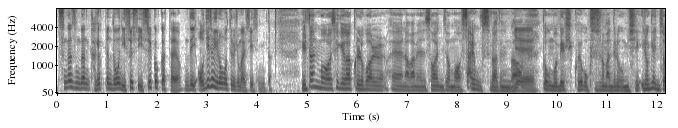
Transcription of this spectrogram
순간순간 가격 변동은 있을 수 있을 것 같아요. 근데 어디서 이런 것들을 좀 알 수 있습니까? 일단 뭐 세계가 글로벌해 나가면서 이제 뭐 쌀국수라든가 예. 또뭐 멕시코의 옥수수로 만드는 음식 이런 게 이제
